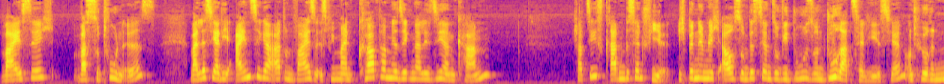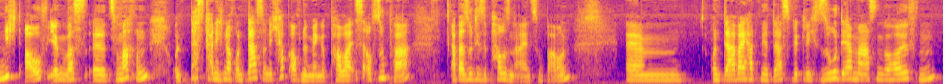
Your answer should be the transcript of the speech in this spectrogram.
weiß ich, was zu tun ist. Weil es ja die einzige Art und Weise ist, wie mein Körper mir signalisieren kann, Schatzi, ist gerade ein bisschen viel. Ich bin nämlich auch so ein bisschen so wie du, so ein Duracell-Häschen und höre nicht auf, irgendwas äh, zu machen. Und das kann ich noch und das und ich habe auch eine Menge Power, ist auch super aber so diese Pausen einzubauen. Ähm, und dabei hat mir das wirklich so dermaßen geholfen.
